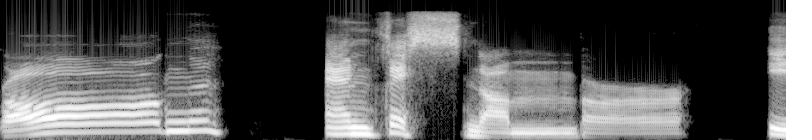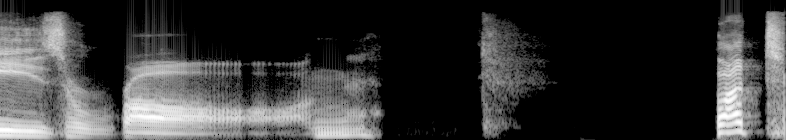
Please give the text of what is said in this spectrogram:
wrong and this number is wrong. But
